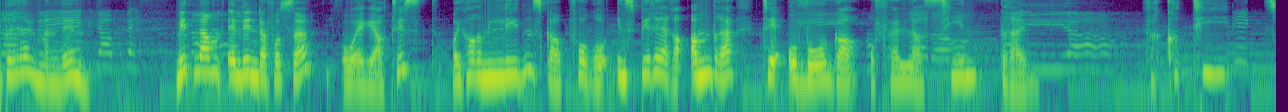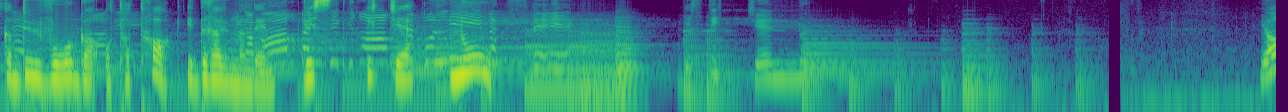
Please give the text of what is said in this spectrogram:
drømmen din. Mitt navn er Linda Fosse, og jeg er artist. Og jeg har en lidenskap for å inspirere andre til å våge å følge sin drøm. For når skal du våge å ta tak i drømmen din, hvis ikke nå? Hvis ikke nå. Ja,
